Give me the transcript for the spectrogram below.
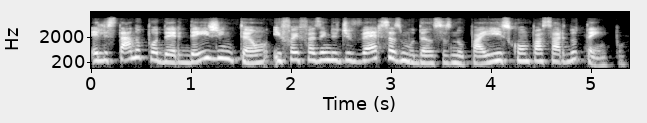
Ele está no poder desde então e foi fazendo diversas mudanças no país com o passar do tempo.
